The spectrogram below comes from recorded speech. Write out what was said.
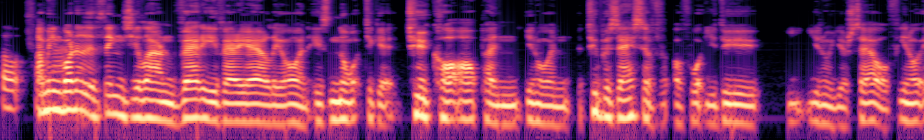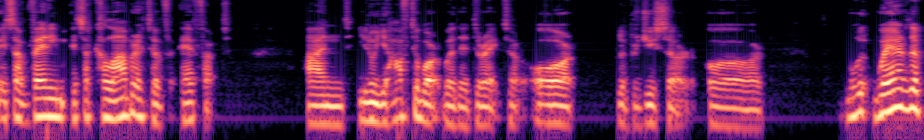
thoughts? I mean, that? one of the things you learn very, very early on is not to get too caught up and you know and too possessive of what you do. You know yourself. You know, it's a very it's a collaborative effort, and you know you have to work with the director or the producer or where the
